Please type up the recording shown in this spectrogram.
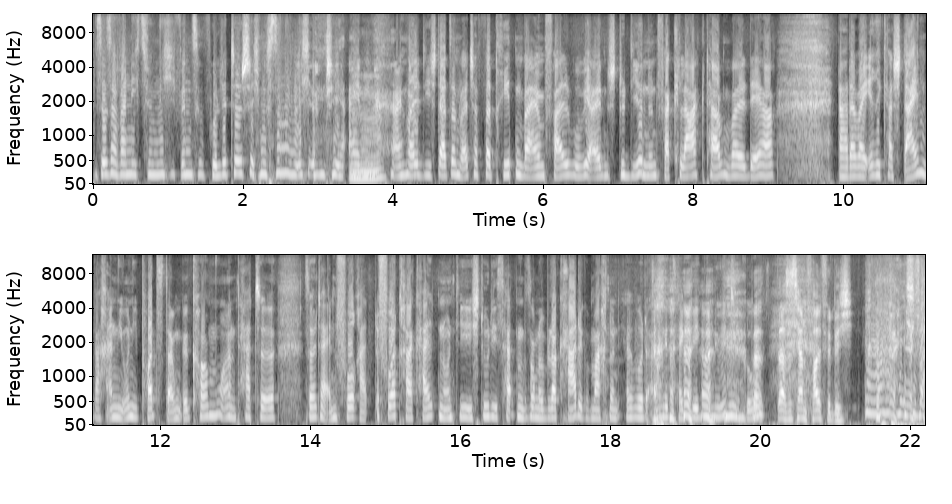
das ist aber nichts für mich, ich bin zu politisch. Ich musste nämlich irgendwie ein, mhm. einmal die Staatsanwaltschaft vertreten bei einem Fall, wo wir einen Studierenden verklagt haben, weil der äh, da war Erika Steinbach an die Uni Potsdam gekommen und hatte, sollte einen Vorrat, Vortrag halten und die Studis hatten so eine Blockade gemacht und er wurde angezeigt wegen Nötigung. Das, das, ist ja ein Fall für dich. Ja, ich war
